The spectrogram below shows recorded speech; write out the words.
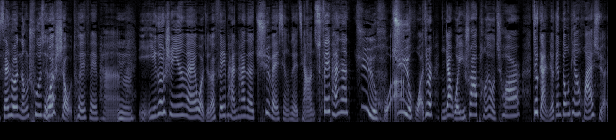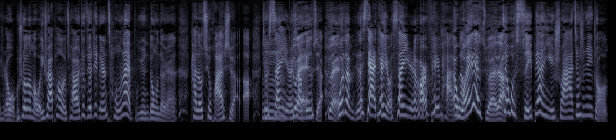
先说能出去。我首推飞盘。嗯，一一个是因为我觉得飞盘它的趣味性最强，飞盘现在巨火，巨火，就是你知道我一刷朋友圈儿，就感觉跟冬天滑雪似的。我不说了吗？我一刷朋友圈儿，就觉得这个人从来不运动的人，他都去滑雪了，就是三亿人上冰雪。对，我怎么觉得夏天有三亿人玩飞盘哎，呢？我也觉得，就我随便一刷，就是那种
